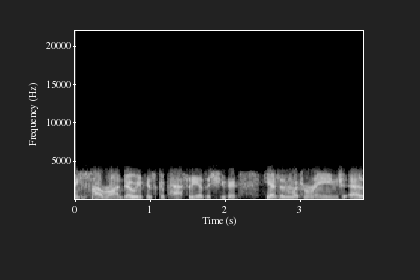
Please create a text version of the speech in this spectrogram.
he's not Rondo in his capacity as a shooter. He has as much range as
